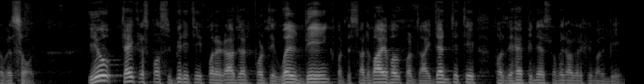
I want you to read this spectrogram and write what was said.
of a sort. You take responsibility for another, for the well-being, for the survival, for the identity, for the happiness of another human being.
